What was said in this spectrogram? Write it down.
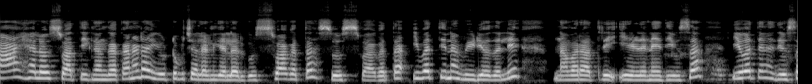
Hi hello Swathi Ganga Kannada YouTube ಚಾನಲ್ಗೆ ಎಲ್ಲರಿಗೂ ಸ್ವಾಗತ, ಸುಸ್ವಾಗತ. ಇವತ್ತಿನ ವಿಡಿಯೋದಲ್ಲಿ ನವರಾತ್ರಿ ಏಳನೇ ದಿವಸ. ಇವತ್ತಿನ ದಿವಸ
